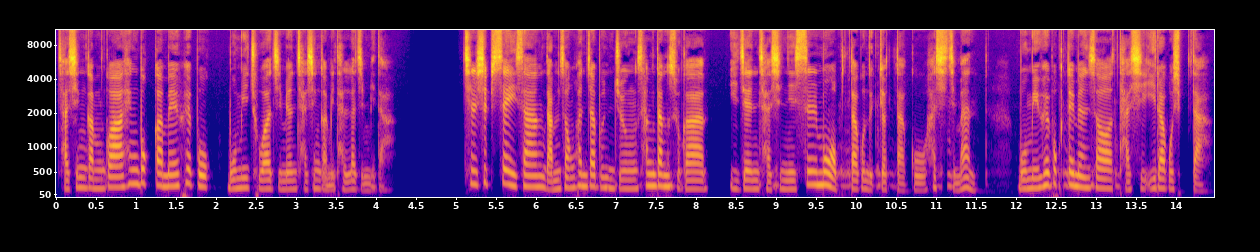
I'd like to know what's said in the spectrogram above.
자신감과 행복감의 회복, 몸이 좋아지면 자신감이 달라집니다. 70세 이상 남성 환자분 중 상당수가 이젠 자신이 쓸모없다고 느꼈다고 하시지만 몸이 회복되면서 다시 일하고 싶다,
